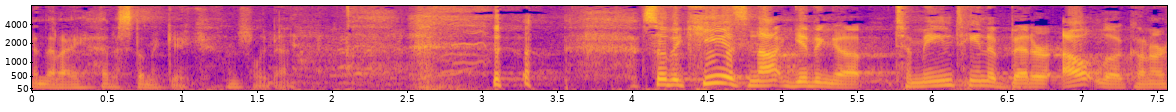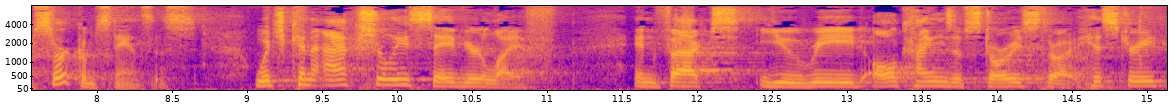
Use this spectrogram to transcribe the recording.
And then I had a stomach ache. It was really bad. so the key is not giving up to maintain a better outlook on our circumstances, which can actually save your life. In fact, you read all kinds of stories throughout history.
